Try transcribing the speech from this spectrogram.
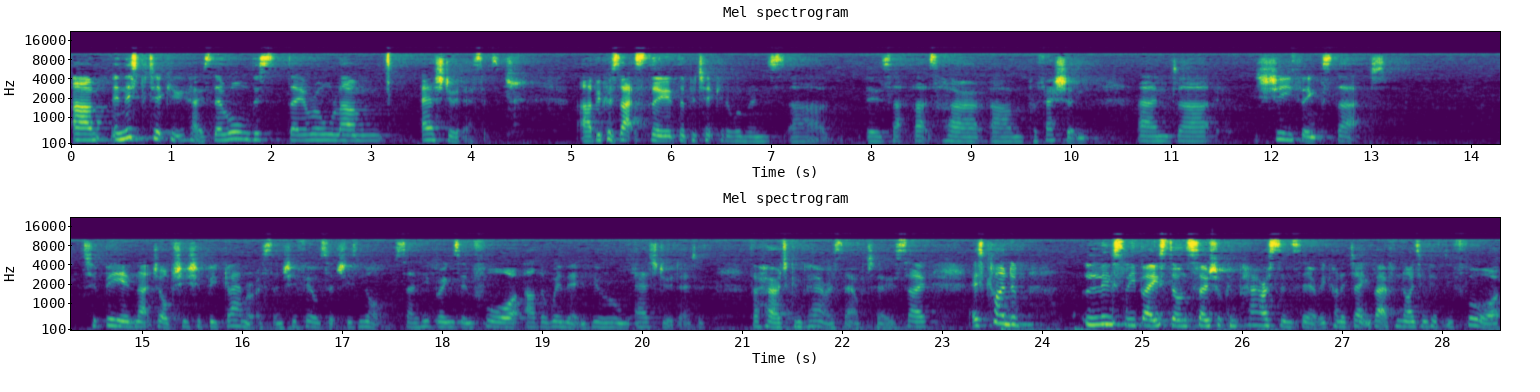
Um, in this particular case, they're all this they are all um, air stewardesses, uh, because that's the, the particular woman's, uh, is that, that's her um, profession. And uh, she thinks that to be in that job, she should be glamorous, and she feels that she's not. So he brings in four other women who are all air stewardesses for her to compare herself to. So it's kind of loosely based on social comparison theory, kind of dating back from 1954,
